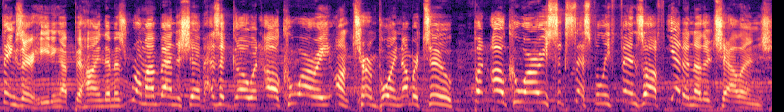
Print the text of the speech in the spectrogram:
Things are heating up behind them as Roman Vandyshev has a go at Al Kuwari on turn buoy number two, but Al Kuwari successfully fends off yet another challenge.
